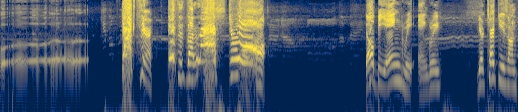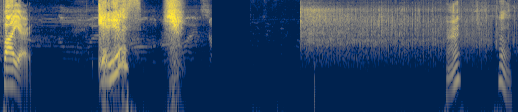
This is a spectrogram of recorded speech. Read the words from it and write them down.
Uh, Dexter, this is the last straw! Don't be angry, Angry. Your turkey is on fire. It is? Hmm? Hmm.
